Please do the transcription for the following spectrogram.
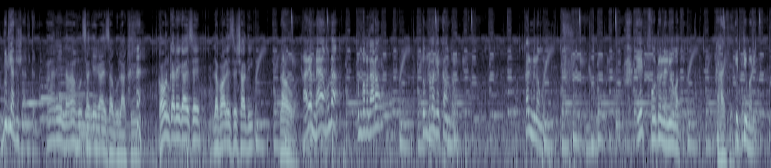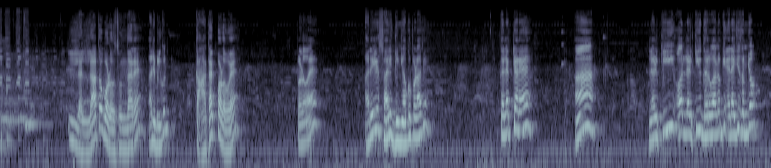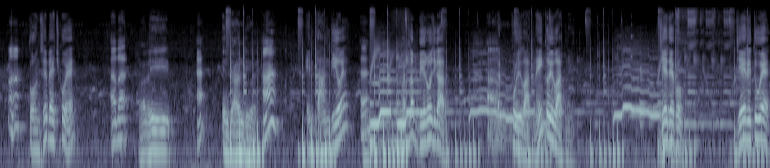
बिटिया की शादी करना। अरे ना हो सकेगा ऐसा बुला की कौन करेगा ऐसे लफाड़े से शादी? ना होगा। अरे मैं हूँ ना तुमको बता रहा हूँ। तुम तो बस एक काम करो। कल मिलो मुझे। एक फ़ोटो ले लियो बाकी। इतनी बड़ी। लल्ला तो बड़ो सुंदर है। अरे बिल्कुल। कहाँ तक पढ़ो है? पढ़ो है? अरे ये सारी दुनिया को पढ़ा दे। कलेक्टर है। हाँ। लड़की और लड़की के घर वालों की एल समझो। हाँ, कौन से बैच को है? अब अभी हाँ? इम्तिहान दियो है हाँ। इम्तान दियो है हाँ? मतलब बेरोजगार। कोई बात नहीं कोई बात नहीं। ये देखो ये ऋतु है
